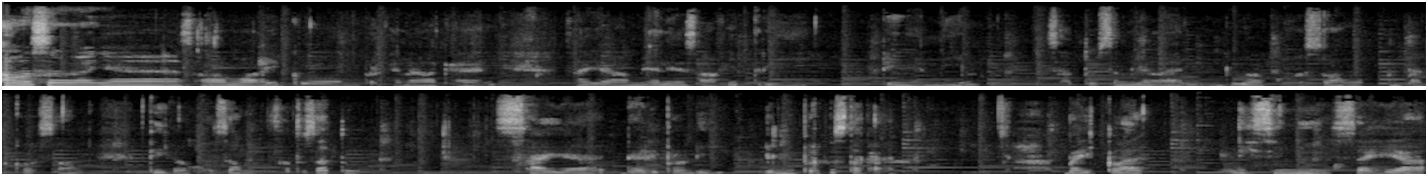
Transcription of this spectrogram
Halo semuanya, Assalamualaikum Perkenalkan, saya Melia Safitri dengan NIM 19204030111. Saya dari Prodi Ilmu Perpustakaan. Baiklah, di sini saya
